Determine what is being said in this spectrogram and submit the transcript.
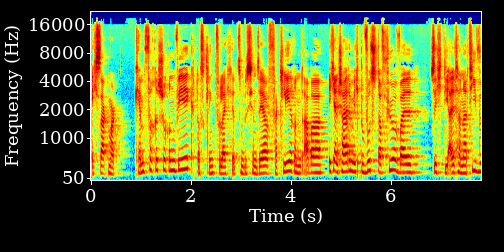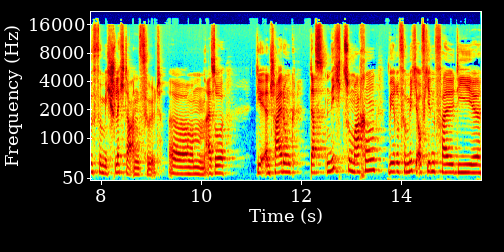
ich sag mal, kämpferischeren Weg. Das klingt vielleicht jetzt ein bisschen sehr verklärend, aber ich entscheide mich bewusst dafür, weil sich die Alternative für mich schlechter anfühlt. Ähm, also die Entscheidung, das nicht zu machen, wäre für mich auf jeden Fall die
